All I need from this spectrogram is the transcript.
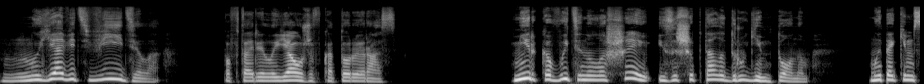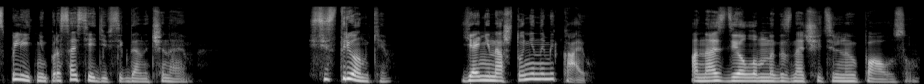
«Ну я ведь видела», — повторила я уже в который раз. Мирка вытянула шею и зашептала другим тоном. Мы таким сплетни про соседей всегда начинаем. «Сестренки, я ни на что не намекаю». Она сделала многозначительную паузу.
